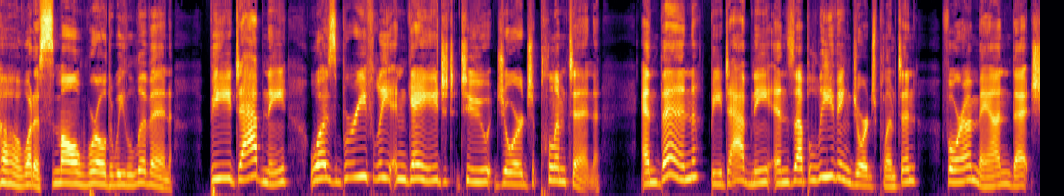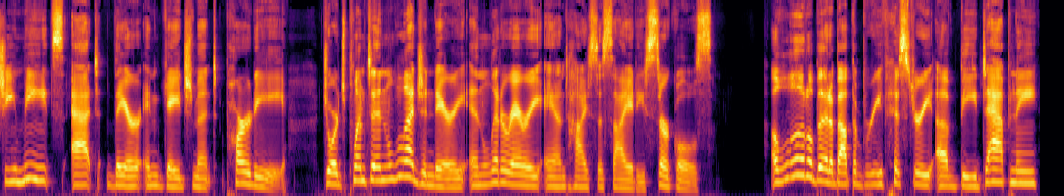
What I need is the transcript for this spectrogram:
oh, what a small world we live in. B. Dabney was briefly engaged to George Plimpton. And then B. Dabney ends up leaving George Plimpton for a man that she meets at their engagement party. George Plimpton, legendary in literary and high society circles. A little bit about the brief history of Bea Dabney.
